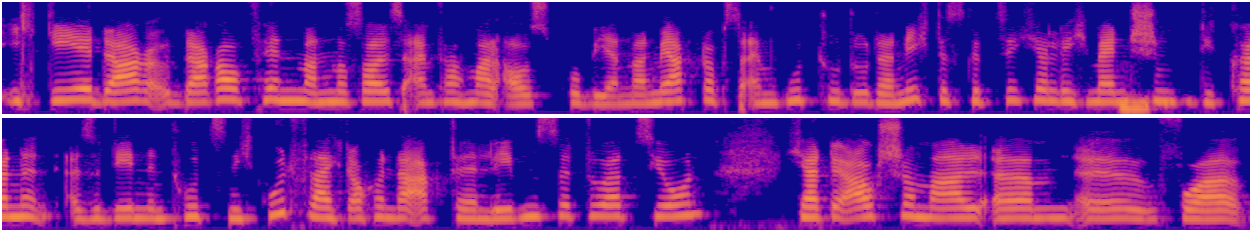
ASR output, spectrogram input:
ich gehe da, darauf hin, man soll es einfach mal ausprobieren. Man merkt, ob es einem gut tut oder nicht. Es gibt sicherlich mhm. Menschen, die können, also denen tut es nicht gut, vielleicht auch in der aktuellen Lebenssituation. Ich hatte auch schon mal ähm, äh, vor,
